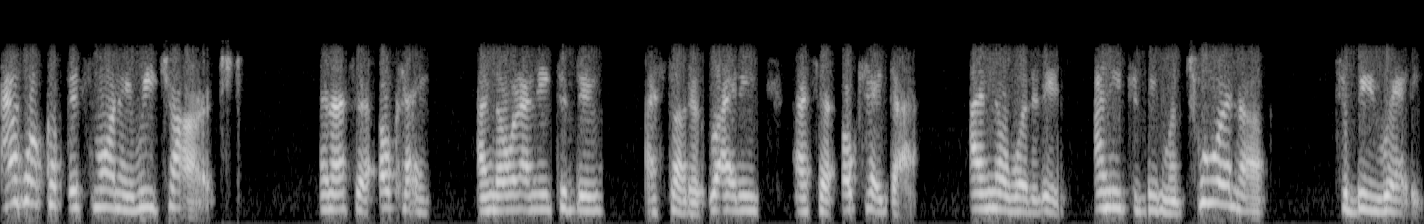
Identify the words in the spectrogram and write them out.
I woke up this morning recharged, and I said, "Okay, I know what I need to do." I started writing. I said, "Okay, God, I know what it is. I need to be mature enough to be ready."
